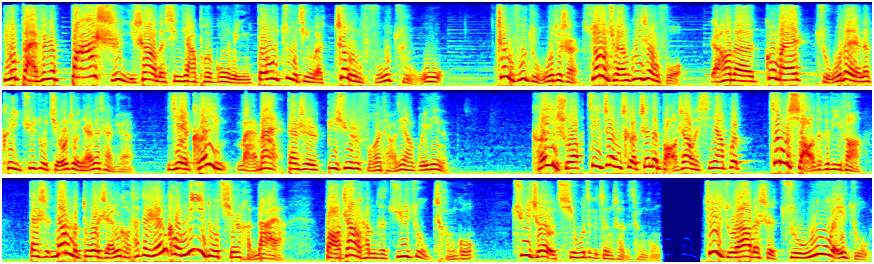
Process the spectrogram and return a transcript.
有百分之八十以上的新加坡公民都住进了政府祖屋。政府祖屋就是所有权归政府，然后呢，购买祖屋的人呢可以居住九十九年的产权。也可以买卖，但是必须是符合条件和规定的。可以说，这个政策真的保障了新加坡这么小这个地方，但是那么多人口，它的人口密度其实很大呀，保障了他们的居住成功，居者有其屋这个政策的成功。最主要的是主屋为主，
